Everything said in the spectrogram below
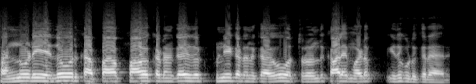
தன்னுடைய ஏதோ ஒரு க- பா பாவக்கடனுக்காக ஏதோ புண்ணிய கடனுக்காக ஒருத்தர் வந்து காளை மாடு இது கொடுக்குறாரு.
